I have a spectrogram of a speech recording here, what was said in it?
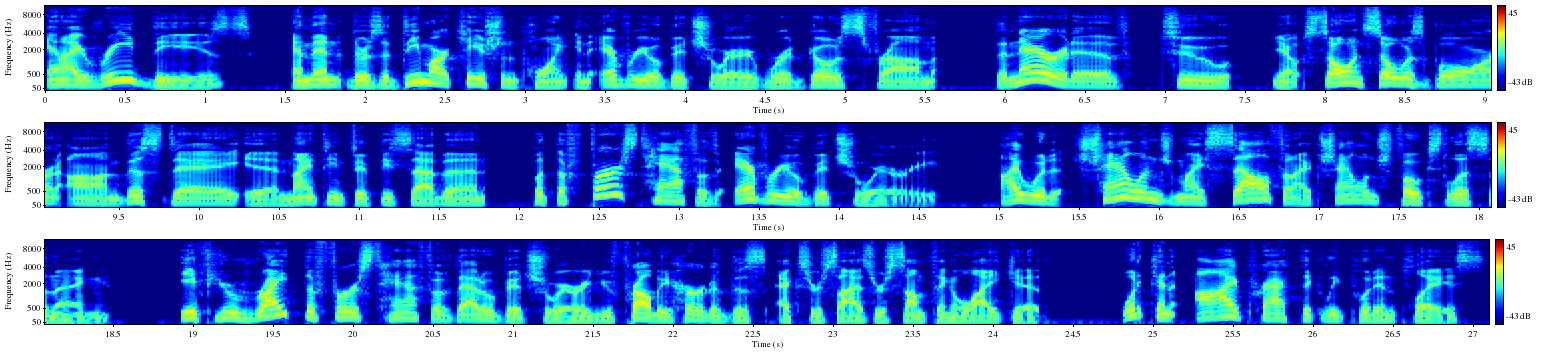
And I read these, and then there's a demarcation point in every obituary where it goes from the narrative to, you know, so and so was born on this day in 1957. But the first half of every obituary, I would challenge myself and I challenge folks listening. If you write the first half of that obituary, you've probably heard of this exercise or something like it. What can I practically put in place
